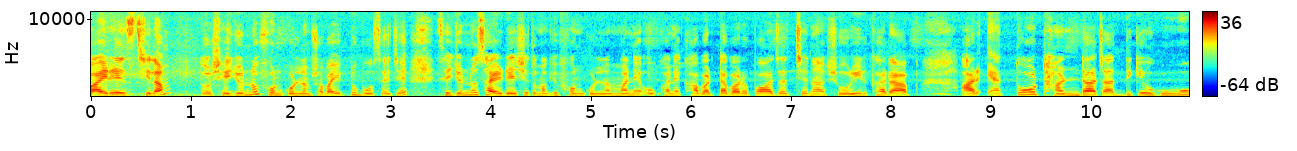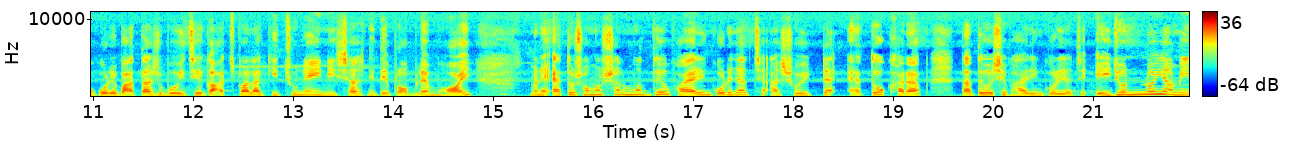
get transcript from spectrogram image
বাইরে এসেছিলাম, তো সেই জন্য ফোন করলাম। সবাই একটু বসেছে, সেই জন্য সাইডে এসে তোমাকে ফোন করলাম। মানে ওখানে খাবার টাবারও পাওয়া যাচ্ছে না, শরীর খারাপ, আর এত ঠান্ডা চারদিকে, হু হু করে বাতাস বইছে, গাছপালা কিছু নেই, নিঃশ্বাস নিতে প্রবলেম হয়। মানে এত সমস্যার মধ্যেও ফায়ারিং করে যাচ্ছে, আর শরীরটা এত খারাপ, তাতেও সে ফায়ারিং করে যাচ্ছে। এই জন্যই আমি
